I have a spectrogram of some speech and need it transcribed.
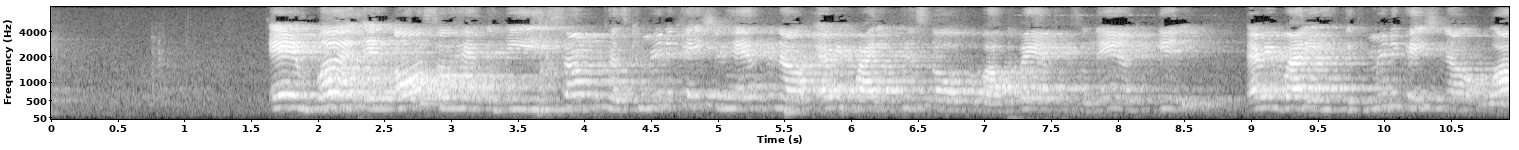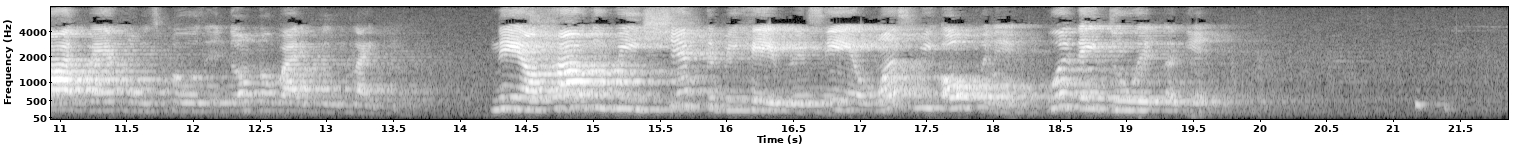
And but it also had to be some because communication has been out. Everybody pissed off about the bathroom, so now you get it. Everybody, the communication out why the bathroom was closed, and don't nobody really like it. Now, how do we shift the behavior and saying once we open it, would they do it again?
